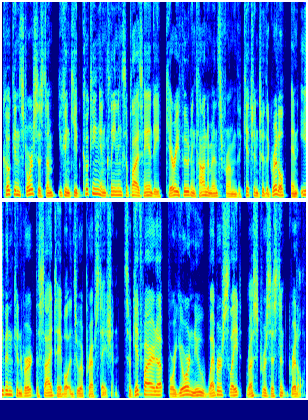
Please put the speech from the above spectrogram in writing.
Cook and Store system, you can keep cooking and cleaning supplies handy, carry food and condiments from the kitchen to the griddle, and even convert the side table into a prep station. So get fired up for your new Weber Slate rust resistant griddle.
